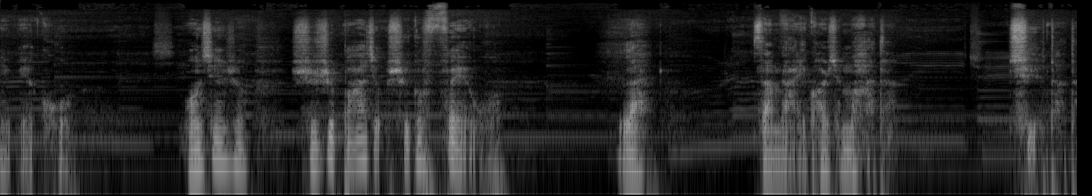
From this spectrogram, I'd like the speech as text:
你别哭，王先生。十之八九是个废物，来，咱们俩一块去骂他，去他的！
